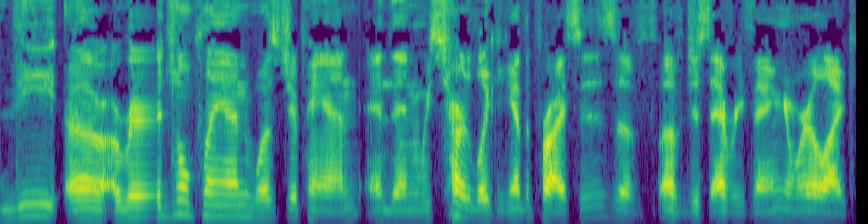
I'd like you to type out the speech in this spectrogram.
the uh, original plan was Japan, and then we started looking at the prices of, of just everything, and we are like,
